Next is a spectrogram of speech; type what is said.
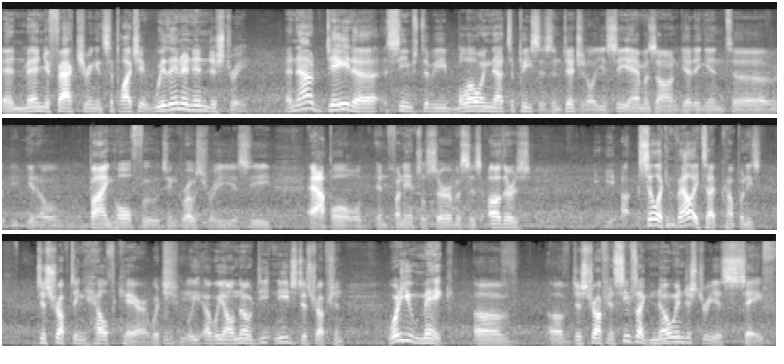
and manufacturing and supply chain within an industry. And now data seems to be blowing that to pieces in digital. You see Amazon getting into, you know, buying Whole Foods and grocery. You see Apple in financial services, others, uh, Silicon Valley type companies disrupting healthcare, which mm -hmm. we, uh, we all know needs disruption. What do you make of, of disruption? It seems like no industry is safe.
